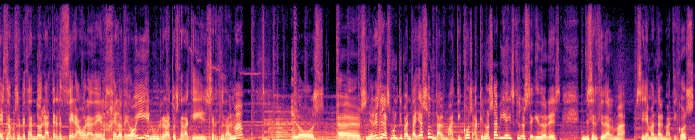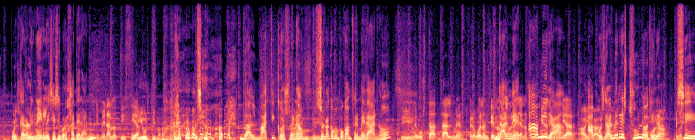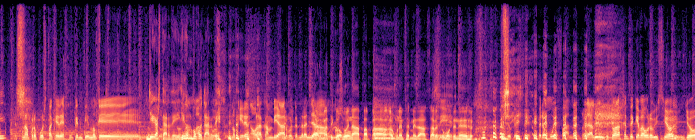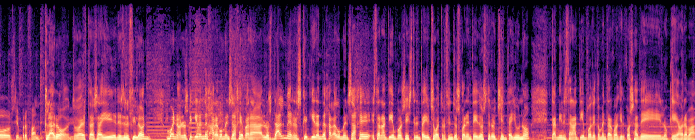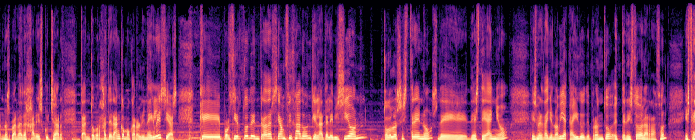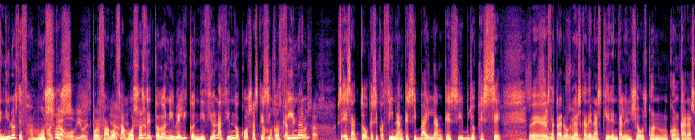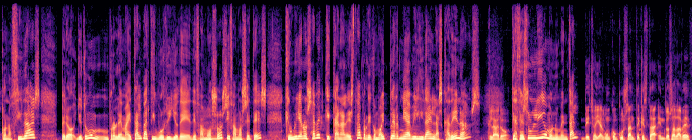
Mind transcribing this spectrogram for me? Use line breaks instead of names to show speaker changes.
Estamos empezando la tercera hora del Gelo de hoy. En un rato estará aquí Sergio Dalma. Los eh, señores de las multipantallas son dalmáticos. ¿A que no sabíais que los seguidores de Sergio Dalma se llaman dalmáticos?
Pues no.
Carolina Iglesias y Borja Terán.
Primera noticia.
Y última.
dalmáticos, suena,
Ay, sí.
suena como un poco a enfermedad, ¿no?
Sí.
Me gusta Dalmer, pero bueno, entiendo que ahora
Dalmer.
ya no se
ah,
lo
mira.
cambiar.
Ay,
ah, pues
Dalmer.
Es chulo. Tiene, sí.
Es una propuesta que dejo que entiendo que...
Llegas tarde, llega un poco
dalmáticos No quieren ahora cambiar
Sí,
porque tendrán ya
Dalmático
un logo.
suena a, pa- a alguna enfermedad, ¿sabes?
Sí.
Como tener.
Yo qué sé, pero muy fan, realmente. Toda la gente que va a Eurovisión,
Ay.
yo siempre fan.
Claro, tú estás ahí, eres del filón. Bueno, los que quieran dejar algún mensaje para los Dalmers que quieran dejar algún mensaje están a tiempo 638-442-081. También están a tiempo de comentar cualquier cosa de lo que ahora va- nos van a dejar escuchar tanto Borja Terán como Carolina Iglesias. Que, por cierto, de entrada se han fijado en que en la televisión todos los estrenos de, de este año, es verdad, yo no había caído y de pronto eh, tenéis toda la razón, están llenos de famosos.
Ay, qué agobio, es
Por
que-
favor,
ves,
famosos
mira.
de todo nivel y condición haciendo cosas que
Famosos
si
que hacen
cocinan.
cosas.
Sí, Exacto, que si cocinan, que si bailan, que si yo qué sé. Eh, está claro que
sí.
las cadenas quieren talent shows con, con caras conocidas, pero yo tengo un, problema. Hay tal batiburrillo de, de famosos y famosetes que uno ya no sabe qué canal está, porque como hay permeabilidad en las cadenas,
Claro.
te haces un lío monumental.
De hecho, hay algún concursante que está en dos a la vez.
